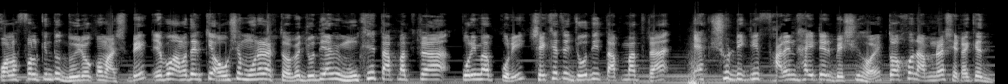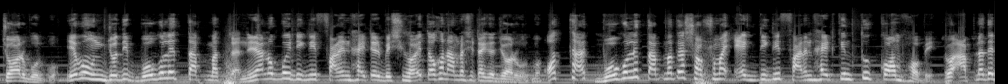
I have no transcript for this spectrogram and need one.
ফলাফল কিন্তু দুই রকম আসবে এবং আমাদেরকে অবশ্যই মনে রাখতে হবে যদি আমি মুখে তাপমাত্রা পরিমাপ করি, সেক্ষেত্রে যদি তাপমাত্রা একশো ডিগ্রি ফারেনহাইটের বেশি হয়, তখন আমরা সেটাকে জ্বর বলব। এবং যদি বগলের তাপমাত্রা নিরানব্বই ডিগ্রি ফারেনহাইটের বেশি হয়, তখন আমরা সেটাকে জ্বর বলব। অর্থাৎ বগলের তাপমাত্রা সবসময় এক ডিগ্রি ফারেনহাইট কিন্তু কম হবে। এবং আপনাদের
